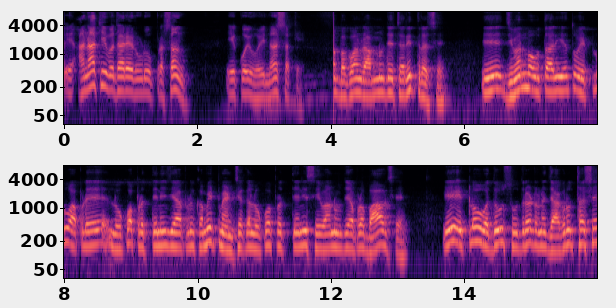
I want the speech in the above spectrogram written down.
એ આનાથી વધારે રૂડો પ્રસંગ એ કોઈ હોઈ ન શકે. ભગવાન રામનું જે ચરિત્ર છે, એ જીવનમાં ઉતારીએ તો એટલું આપણે લોકો પ્રત્યેની જે આપણી કમિટમેન્ટ છે કે લોકો પ્રત્યેની સેવાનું જે આપણો ભાવ છે, એ એટલો વધુ સુદૃઢ અને જાગૃત થશે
